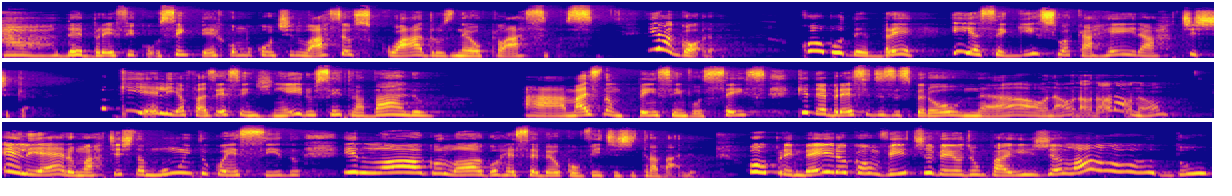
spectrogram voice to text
Ah, Debré ficou sem ter como continuar seus quadros neoclássicos. E agora? como Debré ia seguir sua carreira artística. O que ele ia fazer sem dinheiro, sem trabalho? Ah, mas não pensem vocês que Debré se desesperou. Não, não, não, não, não, não. Ele era um artista muito conhecido e logo, logo recebeu convites de trabalho. O primeiro convite veio de um país gelado,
